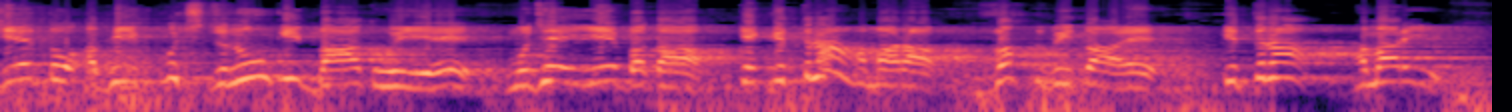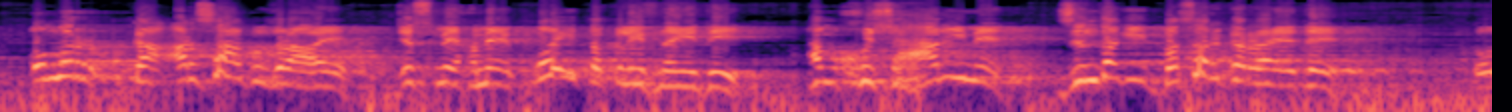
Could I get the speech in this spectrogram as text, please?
یہ تو ابھی کچھ دنوں کی بات ہوئی ہے، مجھے یہ بتا کہ کتنا ہمارا وقت بیتا ہے، کتنا ہماری عمر کا عرصہ گزرا ہے، جس میں ہمیں کوئی تکلیف نہیں تھی۔ ہم خوشحالی میں زندگی بسر کر رہے تھے۔ تو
